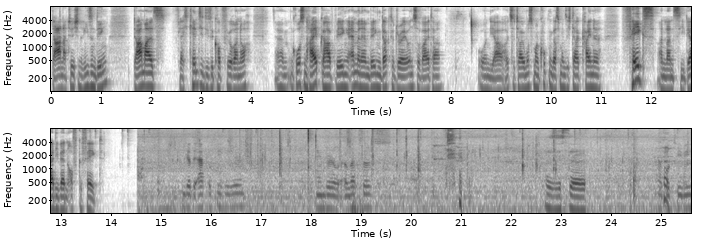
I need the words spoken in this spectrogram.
Da natürlich ein Riesending. Damals, vielleicht kennt ihr diese Kopfhörer noch, ähm, einen großen Hype gehabt wegen Eminem, wegen Dr. Dre und so weiter. Und ja, heutzutage muss man gucken, dass man sich da keine Fakes an Land zieht. Ja, die werden oft gefaked. You got the Apple TV here. Android Alexas. Is this the Apple TV.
